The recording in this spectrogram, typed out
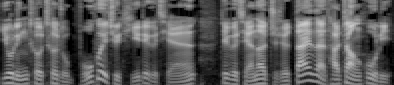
幽灵车车主不会去提这个钱，这个钱呢，只是待在他账户里。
